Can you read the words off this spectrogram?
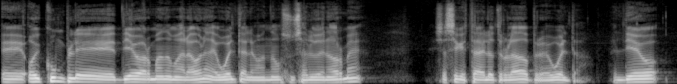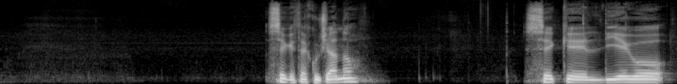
Eh, hoy cumple Diego Armando Maradona, de vuelta le mandamos un saludo enorme. Ya sé que está del otro lado, pero de vuelta. El Diego, sé que está escuchando. Sé que el Diego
